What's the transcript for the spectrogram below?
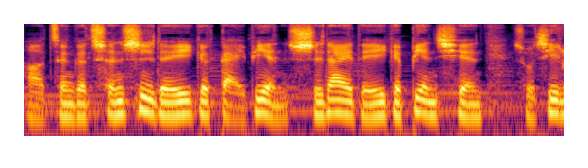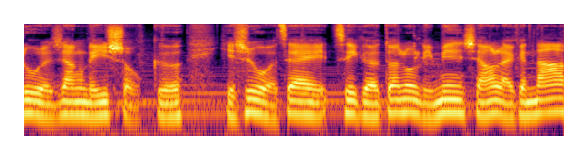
啊整个城市的一个改变，时代的一个变迁，所记录了这样的一首歌，也是我在这个段落里面想要来跟大家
